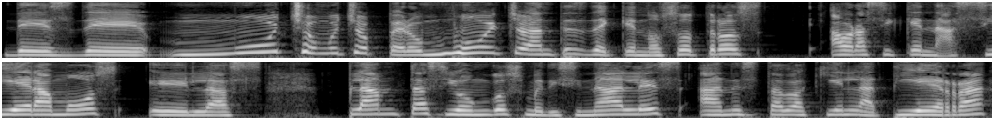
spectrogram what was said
desde mucho, mucho, pero mucho antes de que nosotros ahora sí que naciéramos, eh, las plantas y hongos medicinales han estado aquí en la tierra.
